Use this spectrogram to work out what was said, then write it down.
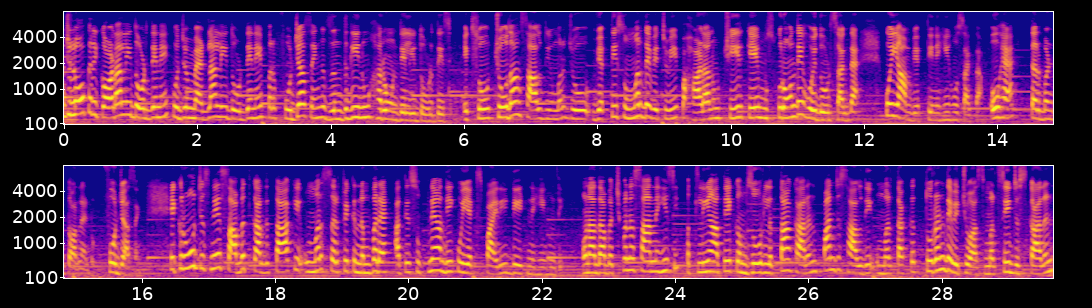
ਕੁਝ ਲੋਕ ਰਿਕਾਰਡਾਂ ਲਈ ਦੌੜਦੇ ਨੇ, ਕੁਝ ਮੈਡਲਾਂ ਲਈ ਦੌੜਦੇ ਨੇ, ਪਰ ਫੌਜਾ ਸਿੰਘ ਜ਼ਿੰਦਗੀ ਨੂੰ ਹਰਾਉਣ ਦੇ ਲਈ ਦੌੜਦੇ ਸੀ। 114 ਸਾਲ ਦੀ ਉਮਰ, ਜੋ ਵਿਅਕਤੀ ਇਸ ਉਮਰ ਦੇ ਵਿੱਚ ਵੀ ਪਹਾੜਾਂ ਨੂੰ ਚੀਰ ਕੇ ਮੁਸਕਰਾਉਂਦੇ ਹੋਏ ਦੌੜ ਸਕਦਾ ਹੈ, ਕੋਈ ਆਮ ਵਿਅਕਤੀ ਨਹੀਂ ਹੋ ਸਕਦਾ। ਉਹ ਹੈ ਟਰਬਨ ਟੋਰਨੈਡੋ, ਫੌਜਾ ਸਿੰਘ। ਇੱਕ ਰੂਹ ਜਿਸਨੇ ਸਾਬਤ ਕਰ ਦਿੱਤਾ ਕਿ ਉਮਰ ਸਿਰਫ ਇੱਕ ਨੰਬਰ ਹੈ ਅਤੇ ਸੁਪਨਿਆਂ ਦੀ ਕੋਈ ਐਕਸਪਾਇਰੀ ਡੇਟ ਨਹੀਂ ਹੁੰਦੀ। ਉਹਨਾਂ ਦਾ ਬਚਪਨ ਆਸਾਨ ਨਹੀਂ ਸੀ। ਪਤਲੀਆਂ ਅਤੇ ਕਮਜ਼ੋਰ ਲੱਤਾਂ ਕਾਰਨ 5 ਸਾਲ ਦੀ ਉਮਰ ਤੱਕ ਤੁਰਨ ਦੇ ਵਿੱਚੋਂ ਅਸਮਰਥ ਸੀ, ਜਿਸ ਕਾਰਨ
